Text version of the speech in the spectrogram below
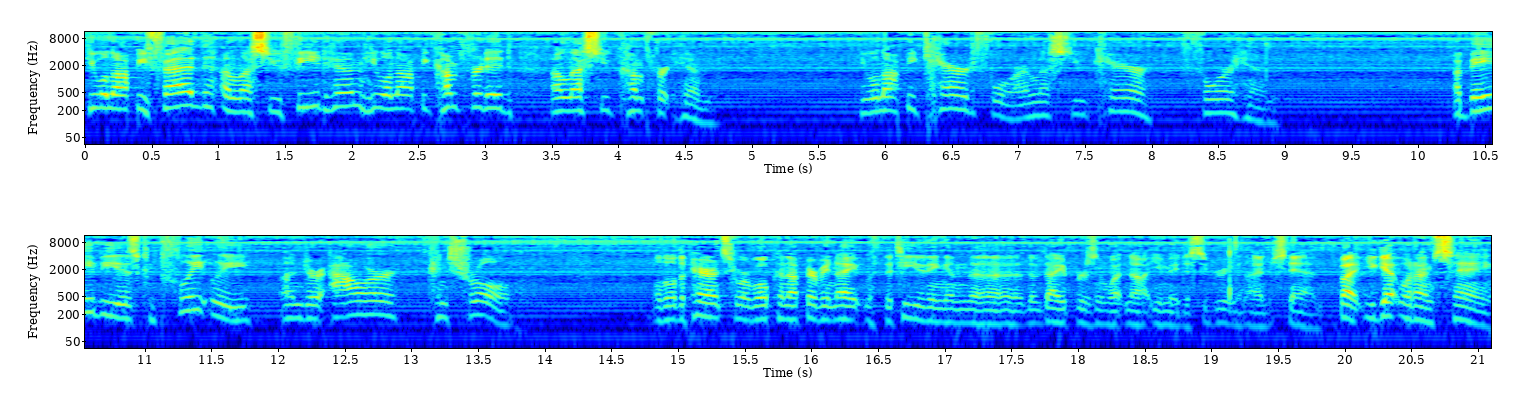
He will not be fed unless you feed him. He will not be comforted unless you comfort him. He will not be cared for unless you care for him. A baby is completely under our control. Although the parents who are woken up every night with the teething and the, the diapers and whatnot, you may disagree, and I understand. But you get what I'm saying.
